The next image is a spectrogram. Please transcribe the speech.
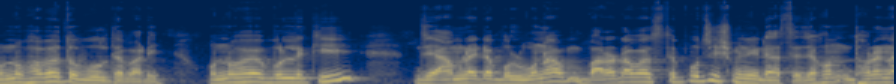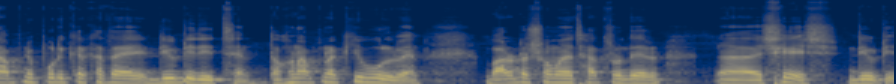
অন্যভাবেও তো বলতে পারি। অন্যভাবে বললে কি, যে আমরা এটা বলব না, বারোটা বাজতে পঁচিশ মিনিট আছে। যখন ধরেন আপনি পরীক্ষার খাতায় ডিউটি দিচ্ছেন, তখন আপনারা কি বলবেন? বারোটার সময় ছাত্রদের শেষ ডিউটি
